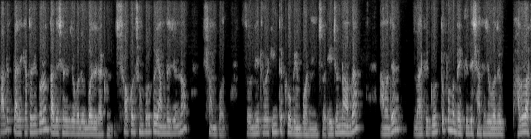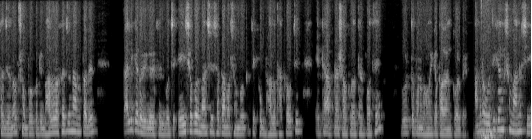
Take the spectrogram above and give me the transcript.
তাদের তালিকা তৈরি করুন, তাদের সাথে যোগাযোগ বজায় রাখুন। সকল সম্পর্কই আমাদের জন্য সম্পদ। সো নেটওয়ার্কিংটা খুব ইম্পর্টেন্ট সো এই জন্য আমরা আমাদের লাইফে গুরুত্বপূর্ণ ব্যক্তিদের সাথে যোগাযোগ ভালো রাখার জন্য, সম্পর্কটি ভালো রাখার জন্য আমরা তাদের তালিকা তৈরি করে ফেলব যে এই সকল মানুষের সাথে আমার সম্পর্কটি খুব ভালো থাকা উচিত। এটা আপনার সফলতার পথে গুরুত্বপূর্ণ ভূমিকা পালন করবে। আমরা অধিকাংশ মানুষই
